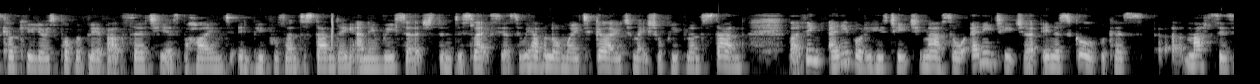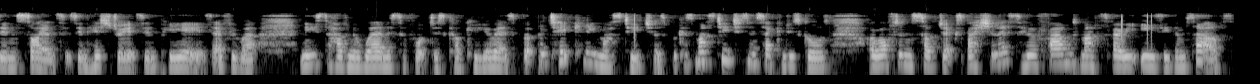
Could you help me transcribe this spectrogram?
Dyscalculia is probably about 30 years behind in people's understanding and in research than dyslexia. So we have a long way to go to make sure people understand. But I think anybody who's teaching maths or any teacher in a school, because uh, maths is in science, it's in history, it's in PE, it's everywhere, needs to have an awareness of what dyscalculia is, but particularly maths teachers, because maths teachers in secondary schools are often subject specialists who have found maths very easy themselves.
